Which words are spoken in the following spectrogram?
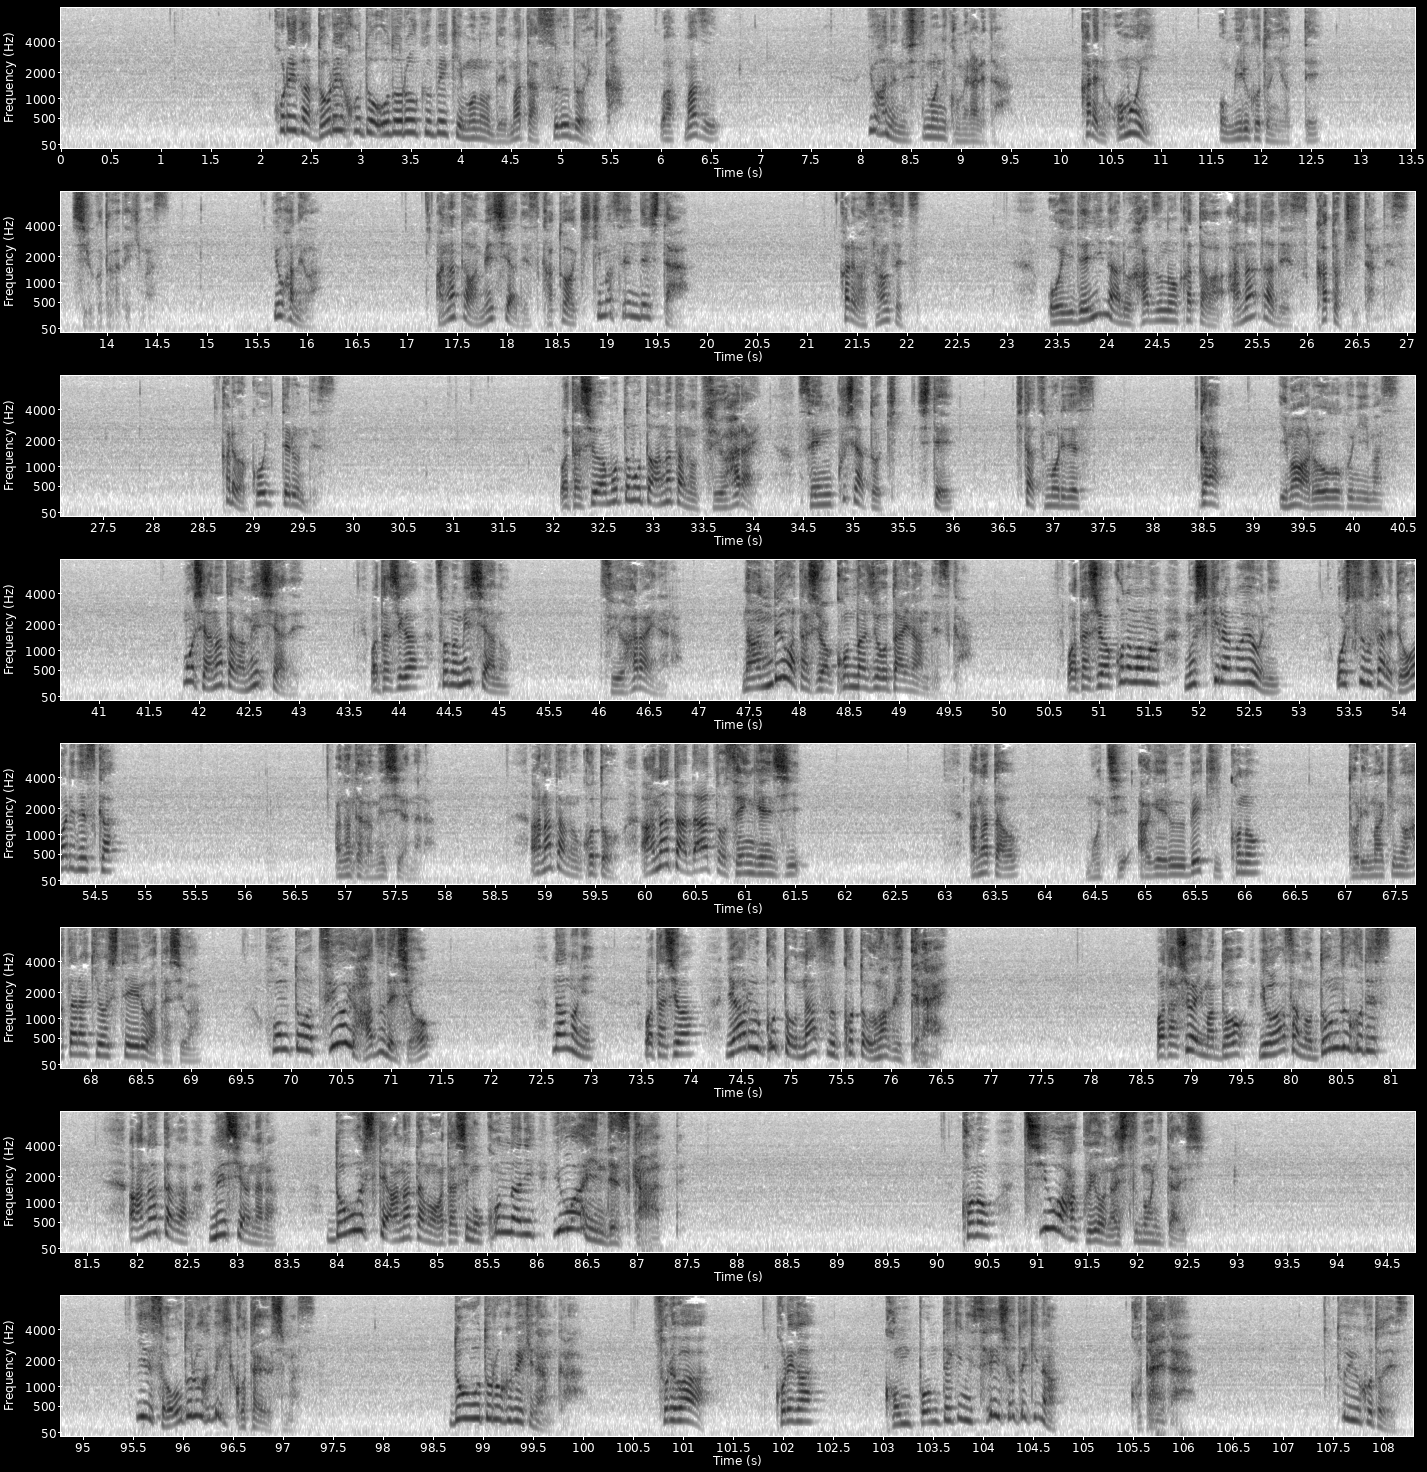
これがどれほど驚くべきものでまた鋭いかはまずヨハネの質問に込められた彼の思いを見ることによって知ることができます。ヨハネはあなたはメシアですか?」とは聞きませんでした。彼は3節おいでになるはずの方はあなたですか?」と聞いたんです。彼はこう言ってるんです私はもともとあなたの梅雨払い先駆者として来たつもりです。が今は牢獄にいます。もしあなたがメシアで私がそのメシアの梅雨払いならなんで私はこんな状態なんですか？私はこのまま虫けらのように押しつぶされて終わりですか？あなたがメシアならあなたのことをあなただと宣言しあなたを持ち上げるべきこの取り巻きの働きをしている私は本当は強いはずでしょ？うなのに私はやることなすことうまくいってない。私は今ど弱さのどん底です。あなたがメシアならどうしてあなたも私もこんなに弱いんですか？って。この血を吐くような質問に対しイエスは驚くべき答えをします。どう驚くべきなんか。それはこれが根本的に聖書的な答えだ。ということです。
